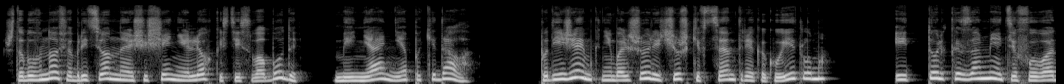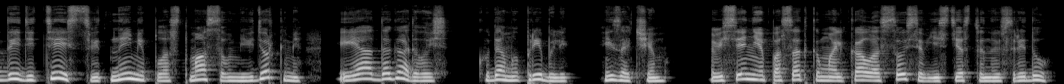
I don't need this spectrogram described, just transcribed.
чтобы вновь обретенное ощущение легкости и свободы меня не покидало. Подъезжаем к небольшой речушке в центре Какуитлома, и только заметив у воды детей с цветными пластмассовыми ведерками, я догадываюсь, куда мы прибыли и зачем. Весенняя посадка малька лосося в естественную среду.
